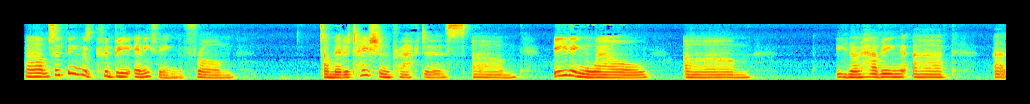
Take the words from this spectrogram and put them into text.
Um, so things could be anything from a meditation practice, um, eating well, um, you know, having a, a,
